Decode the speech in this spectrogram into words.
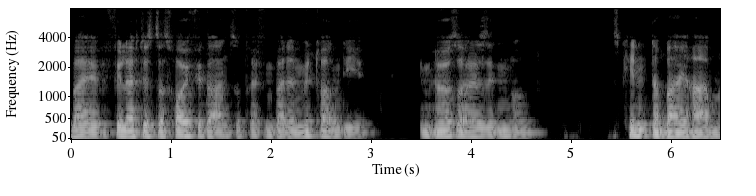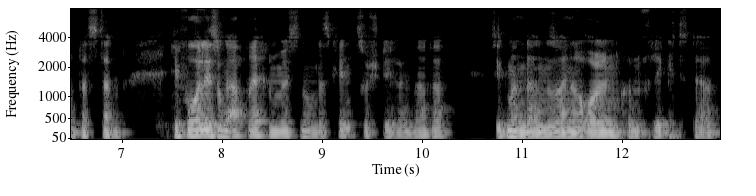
weil vielleicht ist das häufiger anzutreffen bei den Müttern, die im Hörsaal sind und das Kind dabei haben und das dann die Vorlesung abbrechen müssen, um das Kind zu stillen. Ne? Da sieht man dann so einen Rollenkonflikt, der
